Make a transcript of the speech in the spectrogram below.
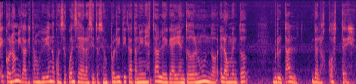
económica que estamos viviendo, consecuencia de la situación política tan inestable que hay en todo el mundo, el aumento brutal de los costes,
